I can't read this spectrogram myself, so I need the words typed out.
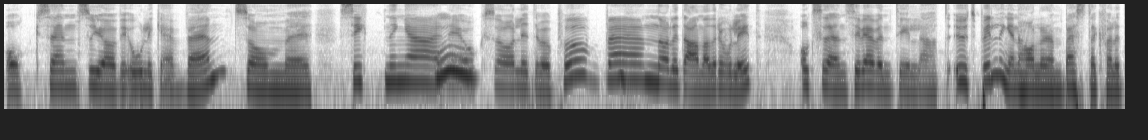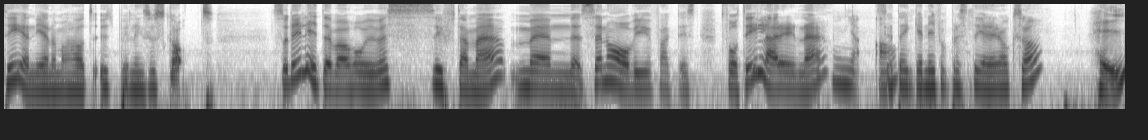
Och sen så gör vi olika event som eh, sittningar, mm. det är också lite på puben och lite annat roligt. Och sen ser vi även till att utbildningen håller den bästa kvaliteten genom att ha ett utbildningsutskott. Så det är lite vad HUS syftar med. Men sen har vi ju faktiskt två till här inne. Ja. Så jag tänker att ni får presentera er också. Hej,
